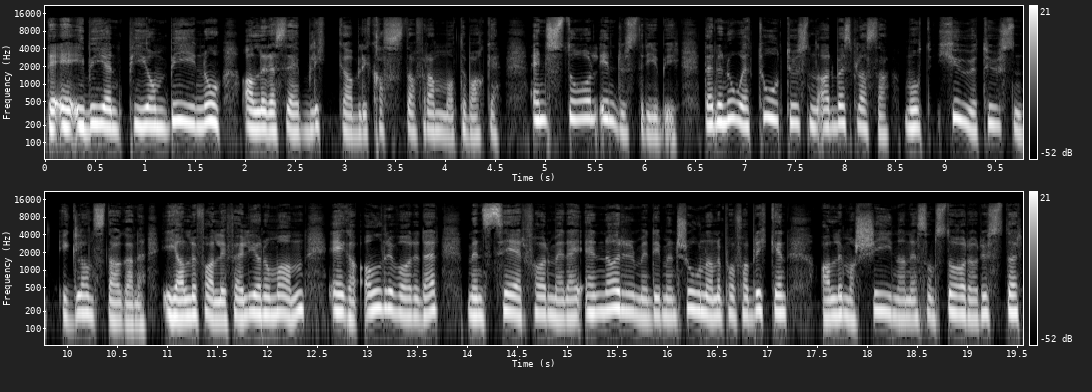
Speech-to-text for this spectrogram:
Det er i byen Piombino alle disse blikka blir kasta fram og tilbake. En stålindustriby der det nå er 2000 arbeidsplasser mot 20 000 i glansdagene, i alle fall ifølge romanen. Jeg har aldri vært der, men ser for meg de enorme dimensjonene på fabrikken, alle maskinene som står og ruster,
